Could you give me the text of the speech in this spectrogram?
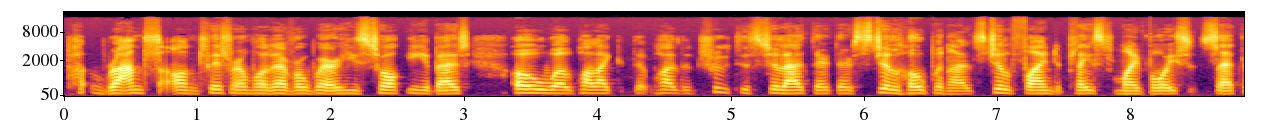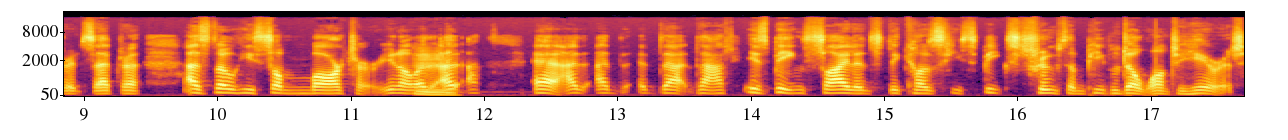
p- rants on Twitter and whatever, where he's talking about, oh well, while the, while the truth is still out there, there's still hope, and I'll still find a place for my voice, etc., etc., as though he's some martyr, you know. Mm. Uh, uh, uh, that that is being silenced because he speaks truth and people don't want to hear it.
